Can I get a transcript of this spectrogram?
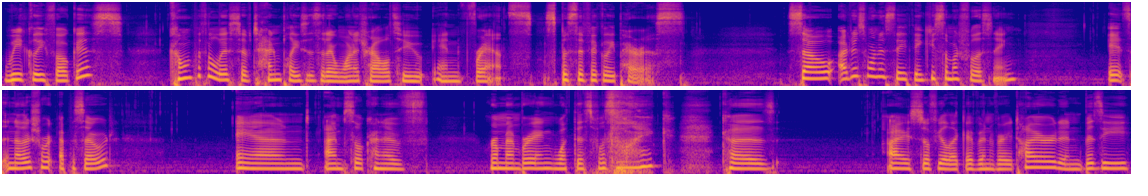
Weekly focus come up with a list of 10 places that I want to travel to in France, specifically Paris. So I just want to say thank you so much for listening. It's another short episode and I'm still kind of remembering what this was like because I still feel like I've been very tired and busy,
